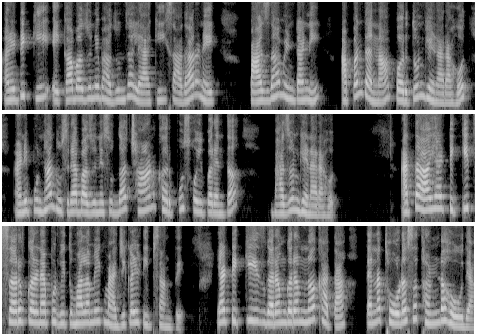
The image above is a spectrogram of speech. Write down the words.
आणि टिक्की एका बाजूने भाजून झाल्या की साधारण एक पाच दहा मिनिटांनी आपण त्यांना परतून घेणार आहोत आणि पुन्हा दुसऱ्या बाजूने सुद्धा छान खरपूस होईपर्यंत भाजून घेणार आहोत. आता ह्या टिक्कीत सर्व करण्यापूर्वी तुम्हाला मी एक मॅजिकल टिप सांगते. या टिक्कीज गरम गरम न खाता त्यांना थोडंसं थंड होऊ द्या.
